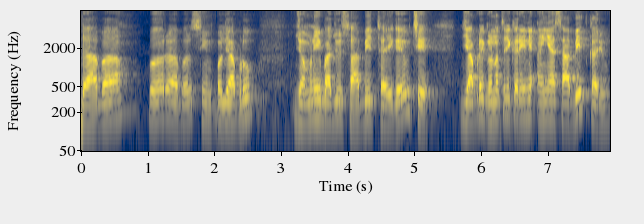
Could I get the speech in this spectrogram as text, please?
ડાબા બરાબર સિમ્પલી આપણું જમણી બાજુ સાબિત થઈ ગયું છે. જે આપણે ગણતરી કરીને અહીંયા સાબિત કર્યું.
